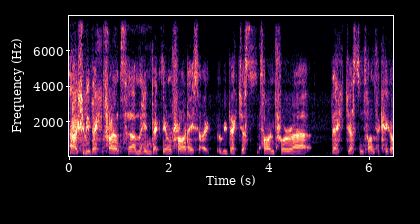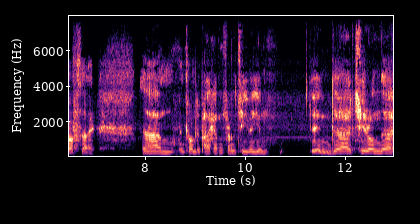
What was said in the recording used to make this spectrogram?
I should be back in France. I'm heading back there on Friday, so I'll be back just in time for uh, back just in time for kick-off. So, um, in time to park up in front of the TV and and uh, cheer on the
